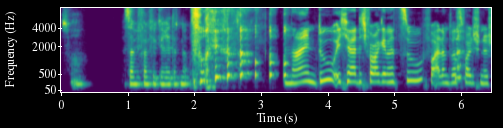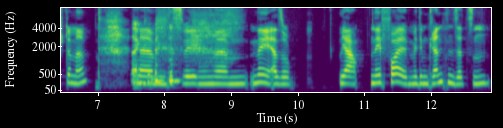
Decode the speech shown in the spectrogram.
So. Das habe ich voll viel geredet, ne? Sorry. Nein, du, ich höre dich voll gerne zu. Vor allem, du hast voll die schöne Stimme. Danke. Ähm, deswegen, ähm, nee, also, ja, nee, voll mit dem Grenzen setzen.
